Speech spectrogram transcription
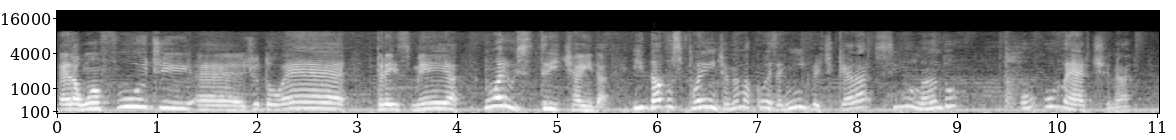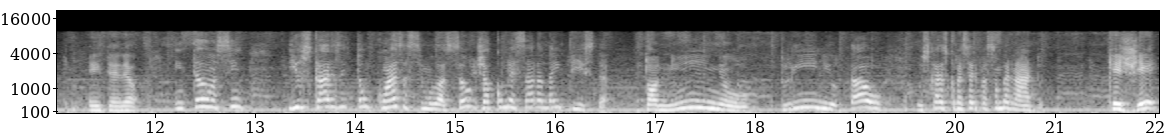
Era One Foot, é, Judoé, 36. Não era o street ainda. E dava os plant, a mesma coisa, invert, que era simulando o, o vert, né? Entendeu? Então, assim. E os caras, então, com essa simulação, já começaram a andar em pista. Toninho, Plínio tal. Os caras começaram a ir pra São Bernardo. QG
